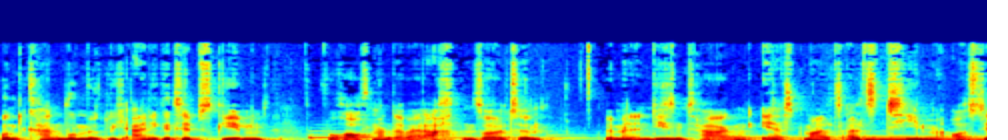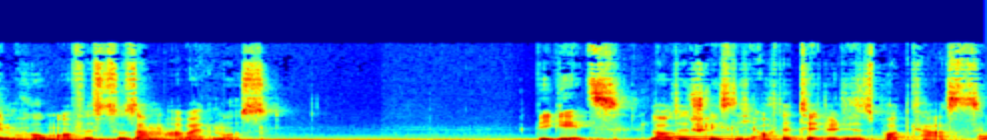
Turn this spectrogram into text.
und kann womöglich einige Tipps geben, worauf man dabei achten sollte, wenn man in diesen Tagen erstmals als Team aus dem Homeoffice zusammenarbeiten muss. Wie geht's? lautet schließlich auch der Titel dieses Podcasts.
